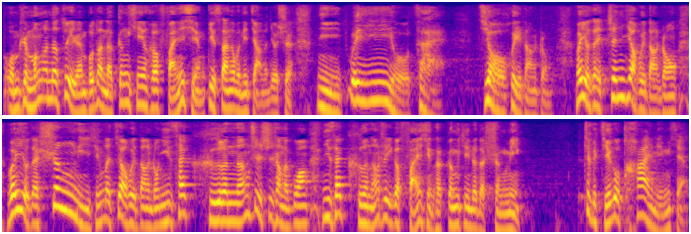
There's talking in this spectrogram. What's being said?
我们是蒙恩的罪人，不断的更新和反省。第三个问题讲的就是你唯有在。教会当中，唯有在真教会当中，唯有在圣礼型的教会当中，你才可能是世上的光，你才可能是一个反省和更新着的生命。这个结构太明显了，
